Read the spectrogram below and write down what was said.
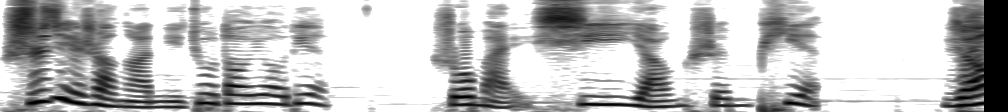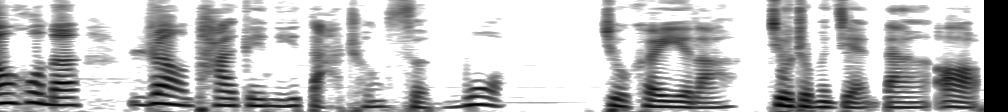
实际上啊，你就到药店，说买西洋参片，然后呢，让他给你打成粉末就可以了，就这么简单啊。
